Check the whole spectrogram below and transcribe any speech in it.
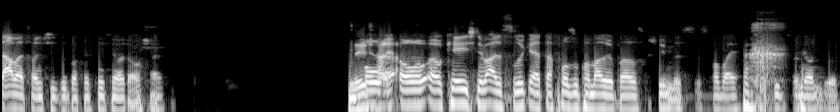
Damals fand ich die super, vielleicht nicht mehr heute auch scheiße. Nee, ich Oh, halt- äh, oh, okay, ich nehme alles zurück, er hat davor Super Mario Bros. geschrieben, ist, ist vorbei. Ist von da unten durch.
